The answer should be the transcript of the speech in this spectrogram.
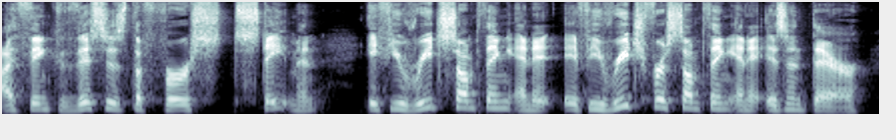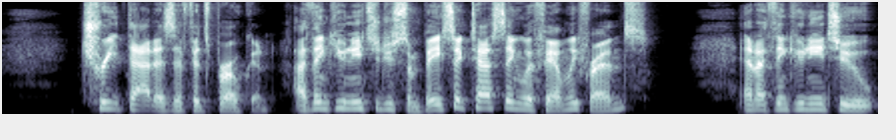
I think this is the first statement. If you reach something and it if you reach for something and it isn't there, treat that as if it's broken. I think you need to do some basic testing with family friends and I think you need to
